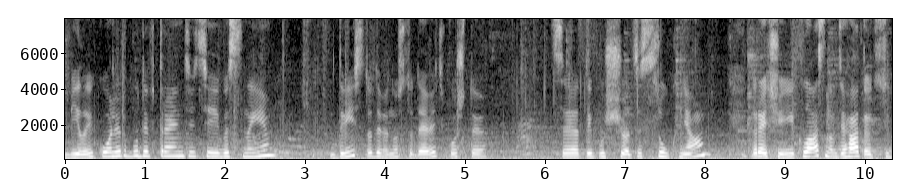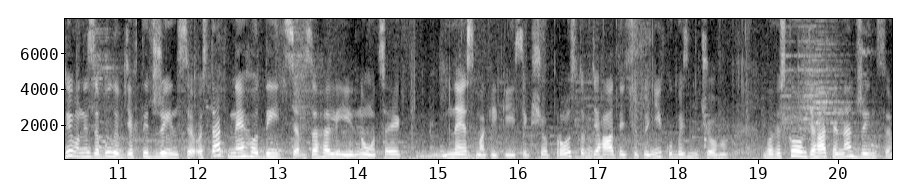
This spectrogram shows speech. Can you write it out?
Білий колір буде в тренді цієї весни. 299 коштує. Це типу що? Це сукня. До речі, її класно вдягати. От сюди вони забули вдягти джинси. Ось так не годиться взагалі. Ну, це як несмак якийсь, якщо просто вдягати цю туніку без нічого. Обов'язково вдягати на джинси.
